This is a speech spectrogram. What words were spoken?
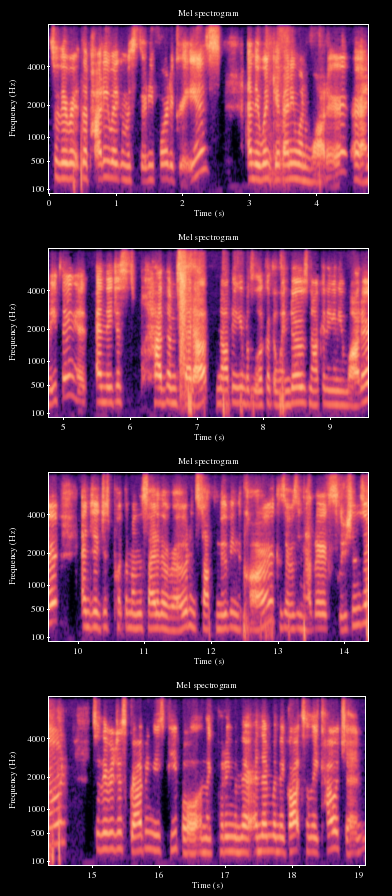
So they were the paddy wagon was 34 degrees, and they wouldn't give anyone water or anything, and, and they just had them set up, not being able to look at the windows, not getting any water, and they just put them on the side of the road and stopped moving the car because there was another exclusion zone. So they were just grabbing these people and like putting them there. And then when they got to Lake Cowichan,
